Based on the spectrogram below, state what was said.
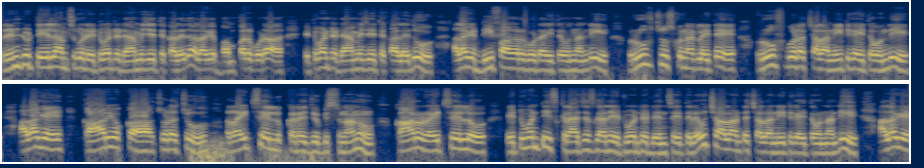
రెండు టేల్ ల్యాంప్స్ కూడా ఎటువంటి డ్యామేజ్ అయితే కాలేదు. అలాగే బంపర్ కూడా ఎటువంటి డ్యామేజ్ అయితే కాలేదు. అలాగే డీఫాగర్ కూడా అయితే ఉందండి. రూఫ్ చూసుకున్నట్లయితే రూఫ్ కూడా చాలా నీట్గా అయితే ఉంది. అలాగే కార్ యొక్క చూడొచ్చు రైట్ సైడ్ లుక్ అనేది చూపిస్తున్నాను. కారు రైట్ సైడ్లో ఎటువంటి స్క్రాచెస్ కానీ ఎటువంటి డెన్స్ అయితే లేవు. చాలా అంటే చాలా నీట్గా అయితే ఉందండి. అలాగే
